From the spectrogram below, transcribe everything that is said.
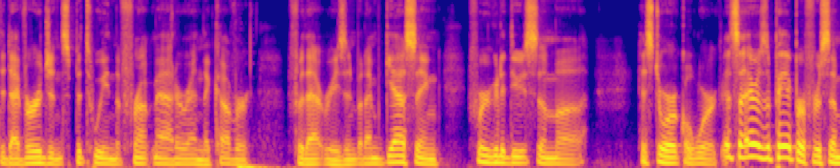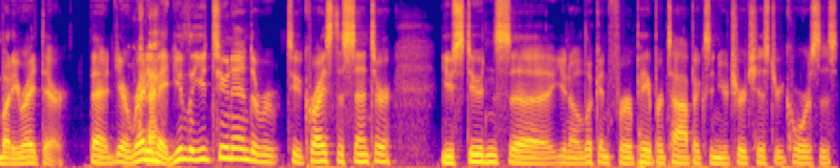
the divergence between the front matter and the cover for that reason. But I'm guessing if we're going to do some uh, historical work, that's there's a paper for somebody right there. That you're ready made. You you tune in to to Christ the Center. You students, uh, you know, looking for paper topics in your church history courses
